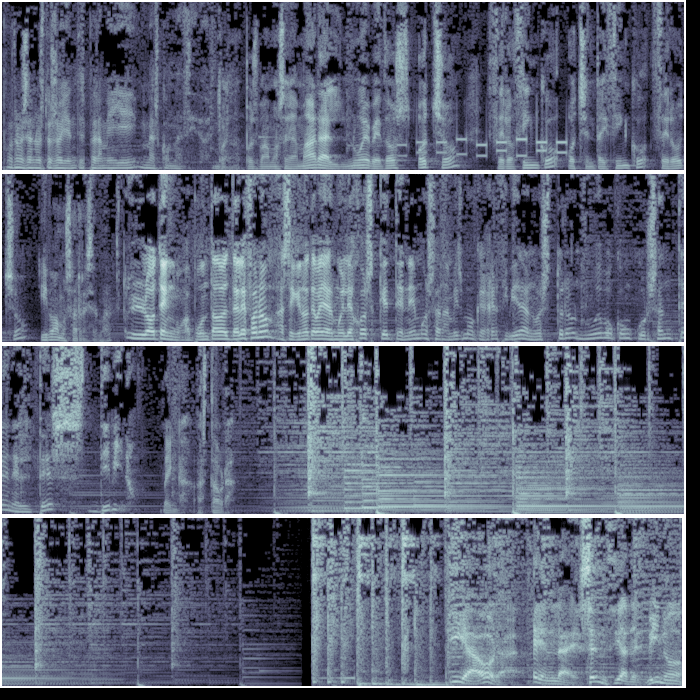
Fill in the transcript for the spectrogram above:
Pues no sé nuestros oyentes, pero a mí me has convencido. Bueno, pues vamos a llamar al 928 05 85 08 y vamos a reservar. Lo tengo apuntado el teléfono, así que no te vayas muy lejos, que tenemos ahora mismo que recibir a nuestro nuevo concursante en el test divino. Venga, hasta ahora. Y ahora, en la esencia del vino,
